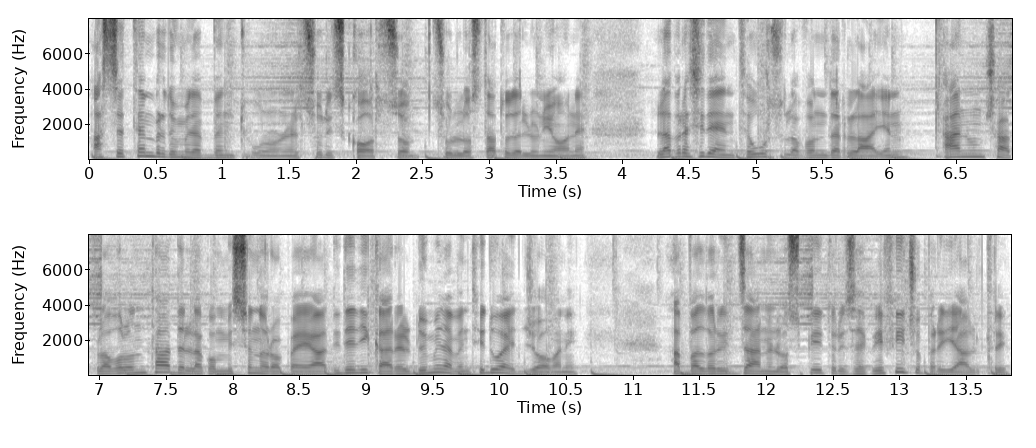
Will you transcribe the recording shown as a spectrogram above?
a settembre 2021, nel suo discorso sullo Stato dell'Unione, la Presidente Ursula von der Leyen ha annunciato la volontà della Commissione europea di dedicare il 2022 ai giovani, a valorizzarne lo spirito di sacrificio per gli altri.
